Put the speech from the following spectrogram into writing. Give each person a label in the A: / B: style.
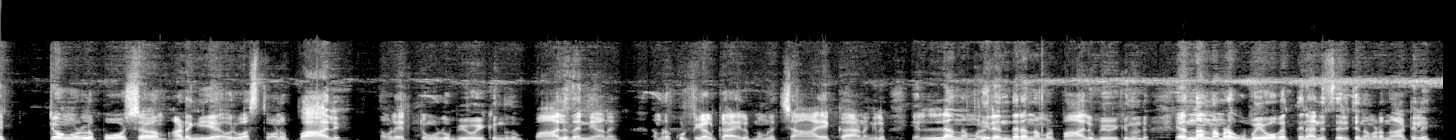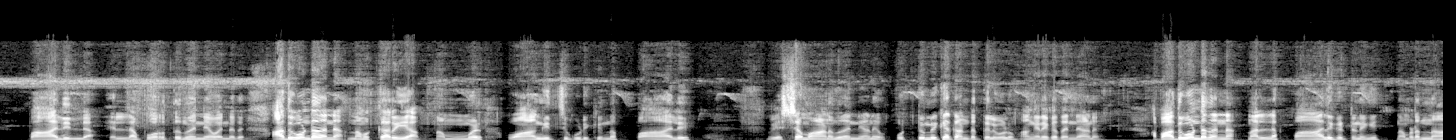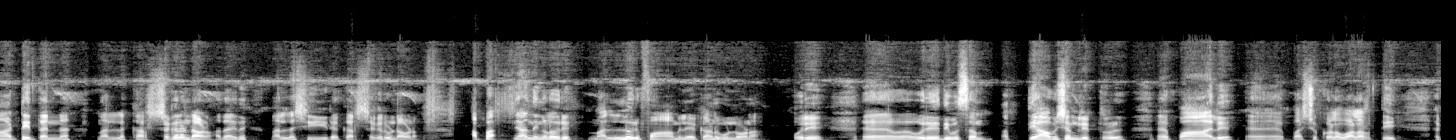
A: ഏറ്റവും കൂടുതൽ പോഷകം അടങ്ങിയ ഒരു വസ്തുവാണ് പാൽ. നമ്മൾ ഏറ്റവും കൂടുതൽ ഉപയോഗിക്കുന്നതും പാൽ തന്നെയാണ് നമ്മുടെ കുട്ടികൾക്കായാലും നമ്മൾ ചായക്കാണെങ്കിലും എല്ലാം നമ്മൾ നിരന്തരം നമ്മൾ പാൽ ഉപയോഗിക്കുന്നുണ്ട്. എന്നാൽ നമ്മുടെ ഉപയോഗത്തിനനുസരിച്ച് നമ്മുടെ നാട്ടിൽ പാലില്ല. എല്ലാം പുറത്തുനിന്ന് തന്നെയാണ് വന്നത് അതുകൊണ്ട് തന്നെ നമുക്കറിയാം നമ്മൾ വാങ്ങിച്ച് കുടിക്കുന്ന പാൽ വിഷമാണെന്ന് തന്നെയാണ് ഒട്ടുമിക്ക കണ്ടെത്തലുകളും അങ്ങനെയൊക്കെ തന്നെയാണ്. അപ്പോൾ അതുകൊണ്ട് തന്നെ നല്ല പാൽ കിട്ടണമെങ്കിൽ നമ്മുടെ നാട്ടിൽ തന്നെ നല്ല കർഷകരുണ്ടാവണം. അതായത് നല്ല ക്ഷീര കർഷകരുണ്ടാവണം. അപ്പം ഞാൻ നിങ്ങളൊരു നല്ലൊരു ഫാമിലേക്കാണ് കൊണ്ടുപോകണം ഒരു ഒരു ദിവസം അത്യാവശ്യം ലിറ്റർ പാൽ പശുക്കളെ വളർത്തി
